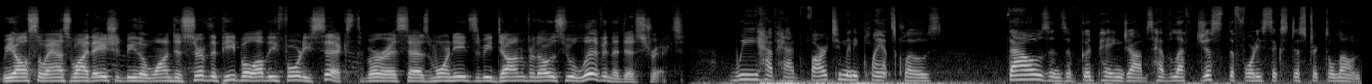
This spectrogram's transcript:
We also asked why they should be the one to serve the people of the 46th. Burress says more needs to be done for those who live in the district. We have had far too many plants close thousands of good paying jobs have left just the 46th district alone.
